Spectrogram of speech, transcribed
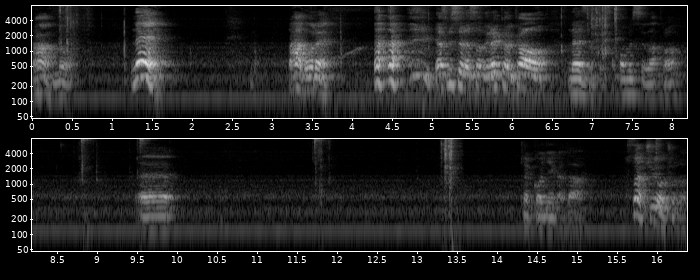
Aha, no. Ne! Aha, gore. ja sam mislio da sam rekao kao, ne znam, što sam pomislio zapravo. E... Ček od njega, da. Sad ću još čudo.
